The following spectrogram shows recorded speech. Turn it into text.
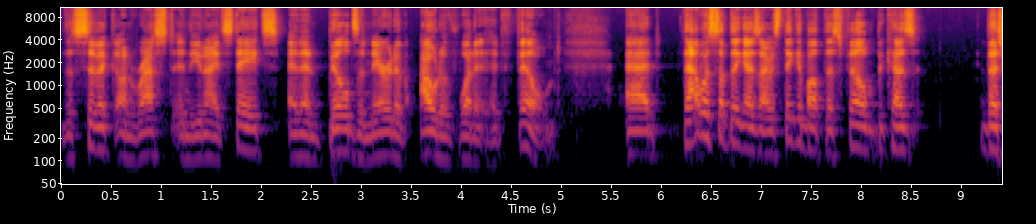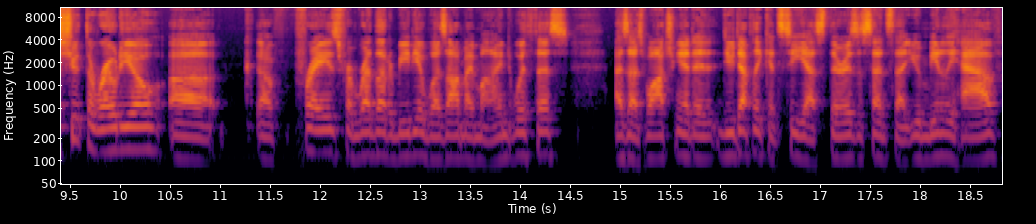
the civic unrest in the United States and then builds a narrative out of what it had filmed. And that was something as I was thinking about this film because the shoot the rodeo uh, uh, phrase from Red Letter Media was on my mind with this as I was watching it. And you definitely can see, yes, there is a sense that you immediately have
